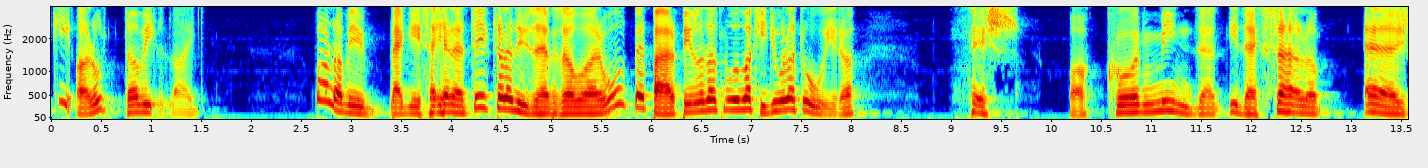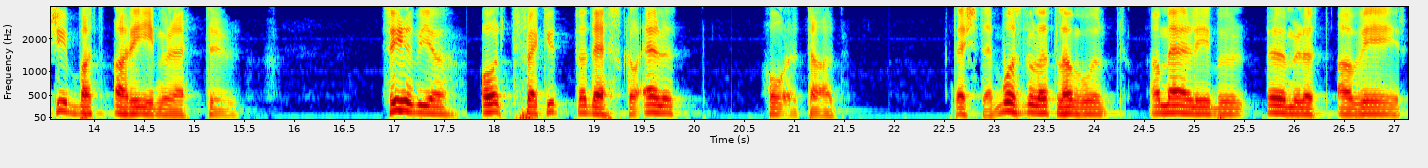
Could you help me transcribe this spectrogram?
kialudt a villany. Valami egészen jelentéktelen üzemzavar volt, mert pár pillanat múlva kigyulladt újra. És akkor minden idegszállam elzsibbat a rémülettől. Szilvia ott feküdt a deszka előtt, holtan. Teste mozdulatlan volt, a melléből ömlött a vér.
